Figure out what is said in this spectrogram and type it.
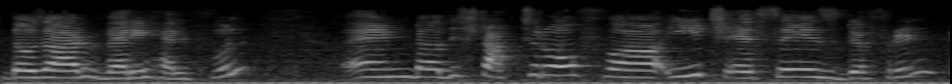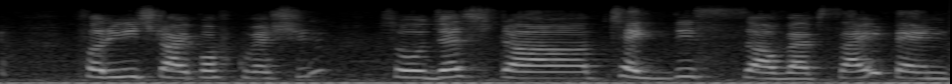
Those are very helpful. And uh, the structure of each essay is different for each type of question. So just check this website and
